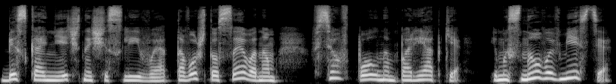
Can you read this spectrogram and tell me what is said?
бесконечно счастливой от того, что с Эваном все в полном порядке, и мы снова вместе.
